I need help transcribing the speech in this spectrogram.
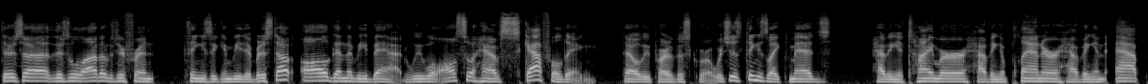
there's a there's a lot of different things that can be there, but it's not all going to be bad. We will also have scaffolding that will be part of this grow, which is things like meds, having a timer, having a planner, having an app,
